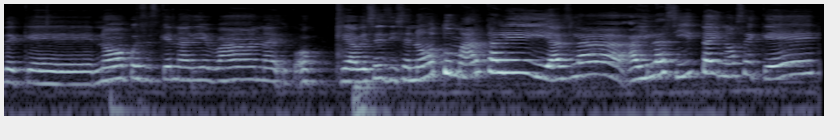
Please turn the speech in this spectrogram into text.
de que no, pues es que nadie va, o que a veces dicen, no, tú márcale y hazla ahí la cita y no sé qué,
